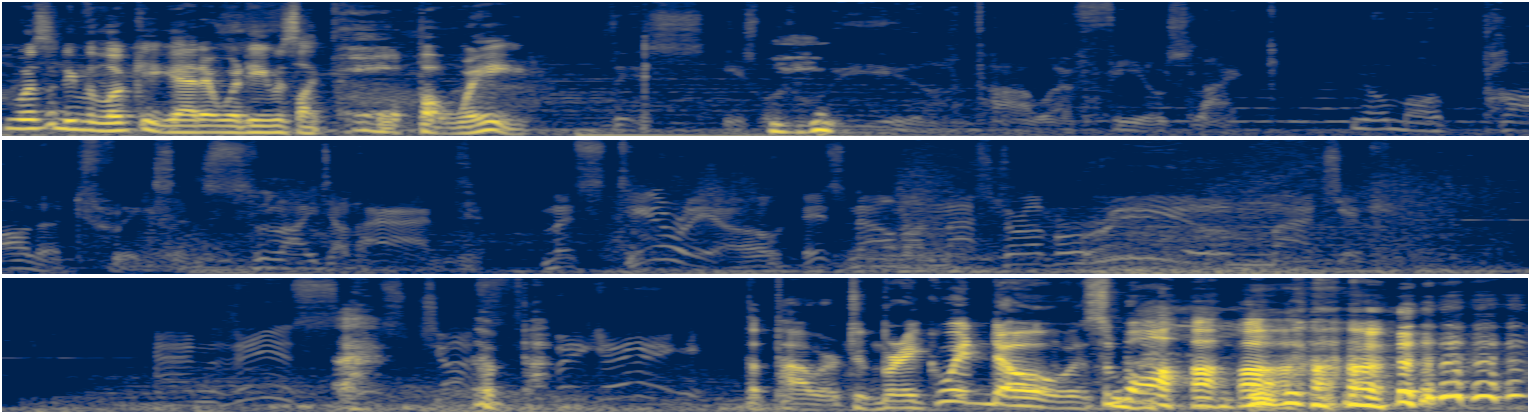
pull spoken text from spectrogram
He wasn't even looking at it when he was like, oh, but wait. This is what real power feels like. No more parlor tricks and sleight of hand. Mysterio is now the master of real magic. And this is just the beginning. The power to break windows.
